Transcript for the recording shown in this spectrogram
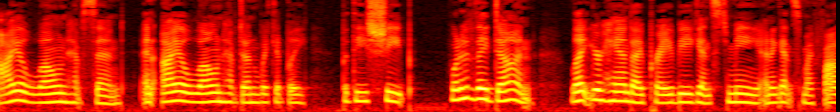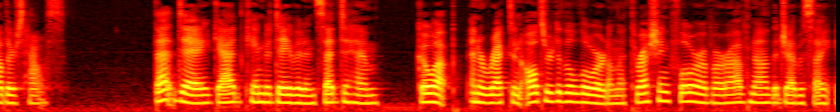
I alone have sinned, and I alone have done wickedly. But these sheep, what have they done? Let your hand, I pray, be against me and against my father's house. That day Gad came to David and said to him, Go up and erect an altar to the Lord on the threshing floor of Araunah the Jebusite.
